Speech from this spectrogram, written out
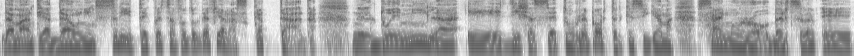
davanti a Downing Street e questa fotografia l'ha scattata nel 2017 un reporter che si chiama Simon Roberts e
